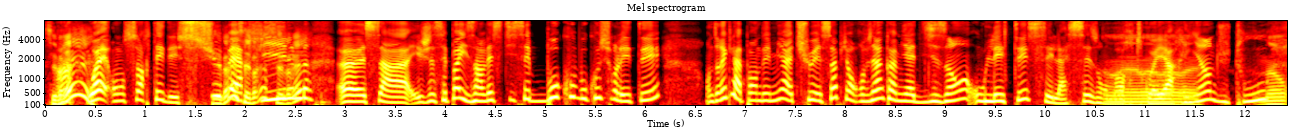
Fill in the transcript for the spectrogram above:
C'est Hein? vrai? Ouais, on sortait des super vrai, films. vrai. Euh, ça, et je sais pas, ils investissaient beaucoup, beaucoup sur l'été. On dirait que la pandémie a tué ça, puis on revient comme il y a 10 ans où l'été, c'est la saison morte. ouais, quoi. Il n'y a rien du tout. Non.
